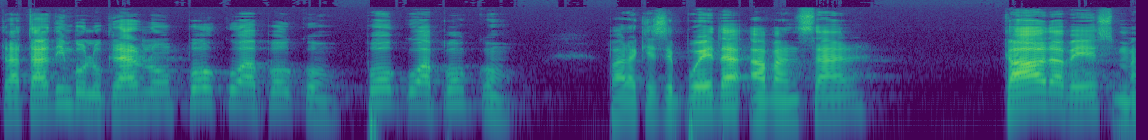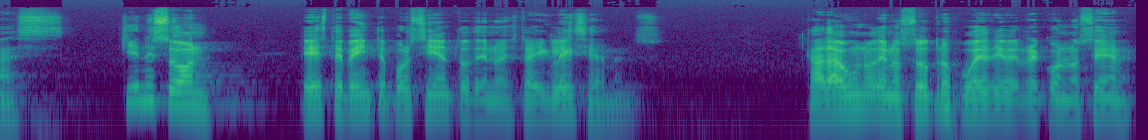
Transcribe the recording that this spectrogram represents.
tratar de involucrarlo poco a poco, poco a poco, para que se pueda avanzar cada vez más. ¿Quiénes son este 20% de nuestra iglesia, hermanos? Cada uno de nosotros puede reconocer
